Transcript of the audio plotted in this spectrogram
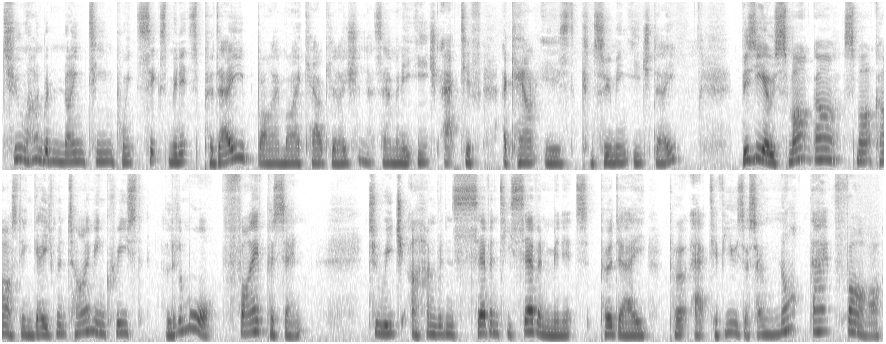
219.6 minutes per day by my calculation. That's how many each active account is consuming each day. Smartcast, Smartcast engagement time increased a little more, 5%, to reach 177 minutes per day per active user. So, not that far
